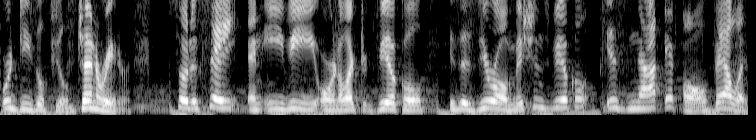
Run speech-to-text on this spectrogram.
or diesel fueled generator. So to say an EV or an electric vehicle is a zero emissions vehicle is not at all valid.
